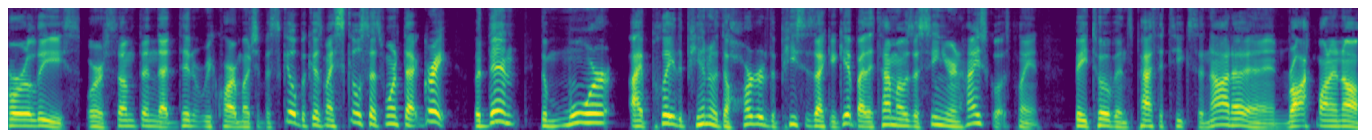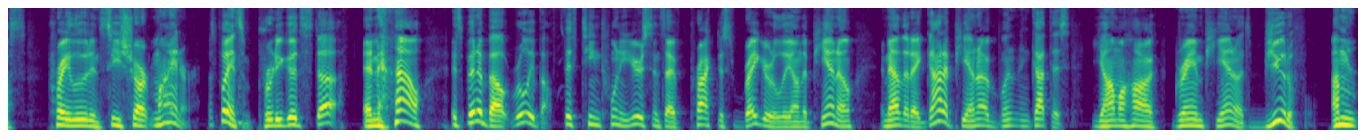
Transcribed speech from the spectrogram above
Für Elise or something that didn't require much of a skill because my skill sets weren't that great. But then the more I played the piano, the harder the pieces I could get. By the time I was a senior in high school, I was playing Beethoven's Pathetique Sonata and Rachmaninoff's Prelude in C sharp minor. I was playing some pretty good stuff. And now it's been about really about 15, 20 years since I've practiced regularly on the piano. And now that I got a piano, I went and got this Yamaha grand piano. It's beautiful. I'm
